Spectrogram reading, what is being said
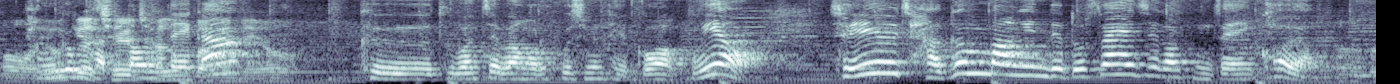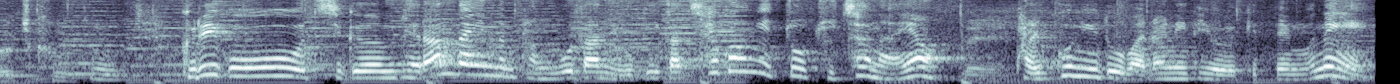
어, 방금 여기가 제일 갔던 작은 데가 방이네요. 그 두 번째 방으로 보시면 될 것 같고요. 제일 작은 방인데도 사이즈가 굉장히 커요. 아, 널찍합니다. 음, 그리고 지금 베란다 있는 방보다는 여기가 채광이 좀 좋잖아요. 네. 발코니도 마련이 되어 있기 때문에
